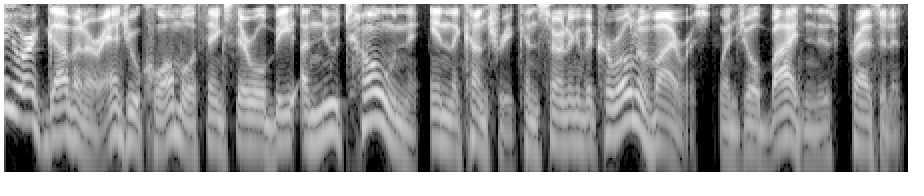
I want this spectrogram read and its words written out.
York Governor Andrew Cuomo thinks there will be a new tone in the country concerning the coronavirus when Joe Biden is president.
